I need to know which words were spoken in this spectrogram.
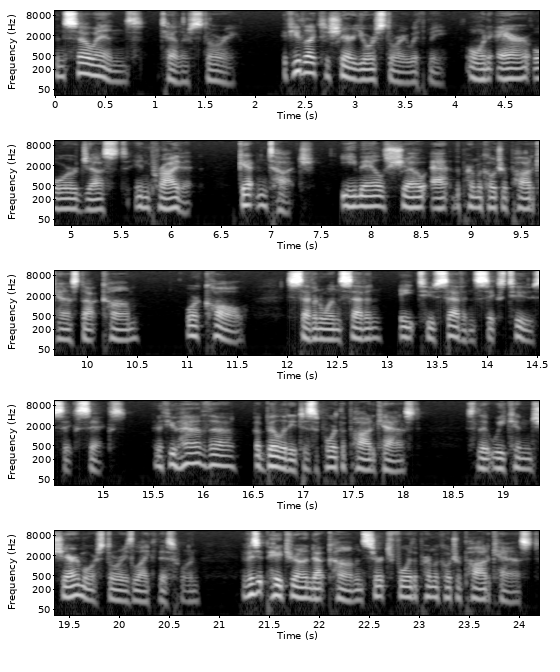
and so ends Taylor's story. If you'd like to share your story with me, on air or just in private, get in touch. Email show at thepermaculturepodcast.com or call 717 827 6266. And if you have the ability to support the podcast so that we can share more stories like this one, visit patreon.com and search for the Permaculture Podcast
